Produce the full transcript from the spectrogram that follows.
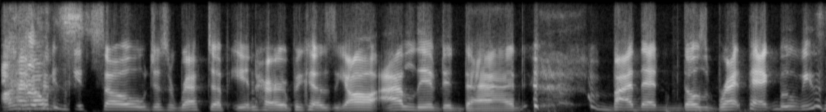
I, I always get so just wrapped up in her because y'all, I lived and died by that those Brat Pack movies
